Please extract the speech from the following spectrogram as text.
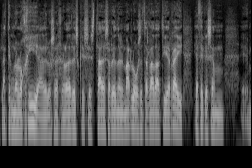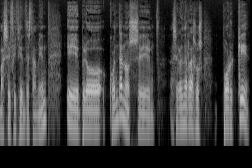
la tecnología de los generadores que se está desarrollando en el mar luego se traslada a tierra y, hace que sean más eficientes también. pero cuéntanos, a grandes rasgos, ¿por qué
